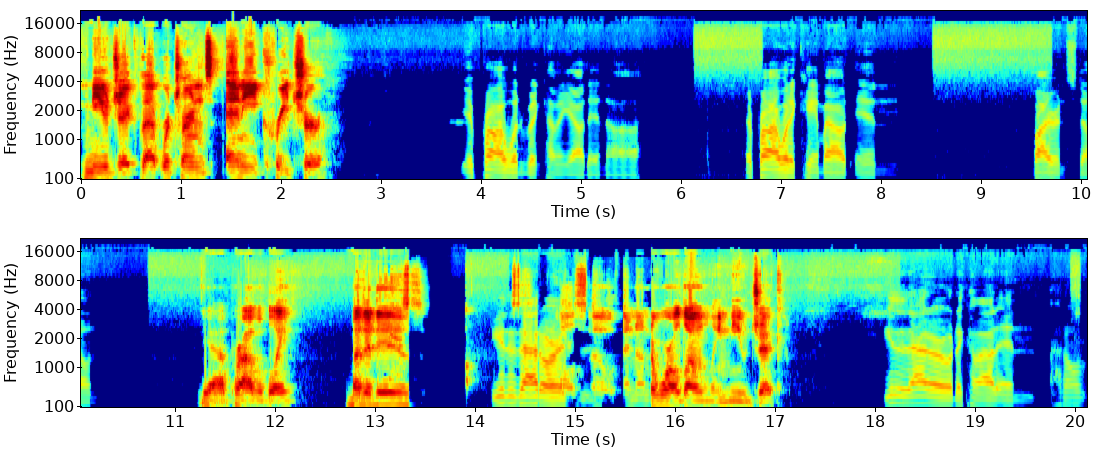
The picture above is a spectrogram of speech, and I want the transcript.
music that returns any creature. it probably would have been coming out in uh it probably would have came out in Fire and Stone. Yeah, probably. But it is Either that or it's, also an underworld only music. either that or it would have come out in I don't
